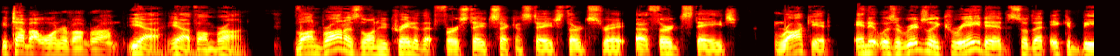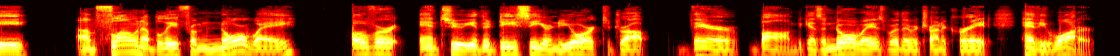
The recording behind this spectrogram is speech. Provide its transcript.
you talk about Wernher von Braun. Yeah, yeah, von Braun. Von Braun is the one who created that first stage, second stage, third straight, uh, third stage rocket and it was originally created so that it could be um, flown, I believe, from Norway over into either DC or New York to drop their bomb because in Norway is where they were trying to create heavy water.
